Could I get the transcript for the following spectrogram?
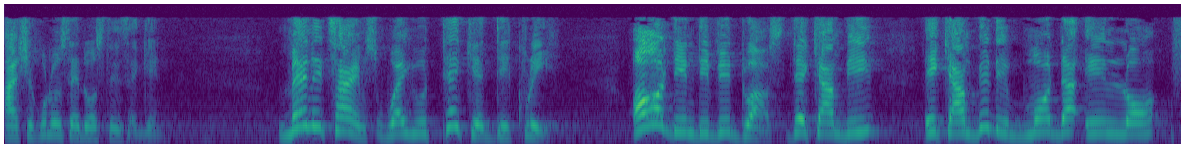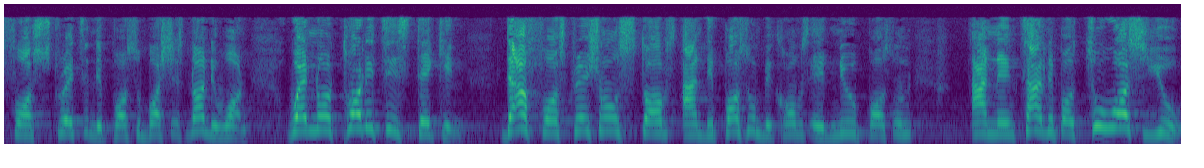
And she couldn't say those things again. Many times when you take a decree, all the individuals, they can be, it can be the mother-in-law frustrating the person, but she's not the one. When authority is taken, that frustration stops and the person becomes a new person, an entirely person towards you.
